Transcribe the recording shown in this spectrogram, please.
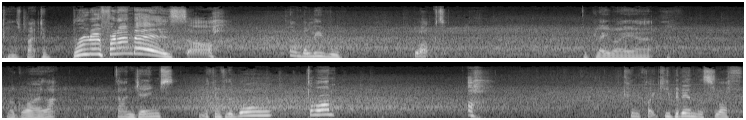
Comes back to Bruno Fernandes. Oh, unbelievable blocked. Good play by uh, Maguire that. Dan James looking for the ball. Come on. Oh. Couldn't quite keep it in, the sloth.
